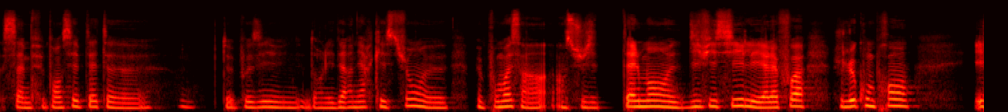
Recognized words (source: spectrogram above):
ça me fait penser peut-être te poser dans les dernières questions, euh, mais pour moi c'est un, sujet tellement euh, difficile et à la fois je le comprends et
